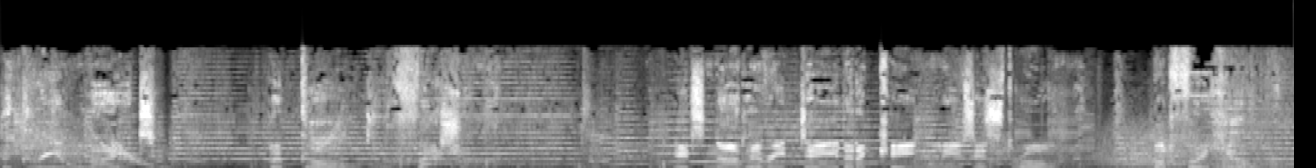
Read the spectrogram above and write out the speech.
The green light. The gold you fashion. It's not every day that a king leaves his throne. But for you,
